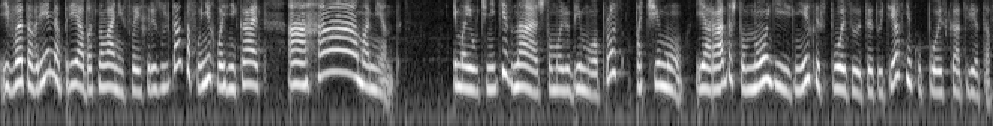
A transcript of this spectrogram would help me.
И в это время при обосновании своих результатов у них возникает «ага» момент. И мои ученики знают, что мой любимый вопрос «почему?». Я рада, что многие из них используют эту технику поиска ответов.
